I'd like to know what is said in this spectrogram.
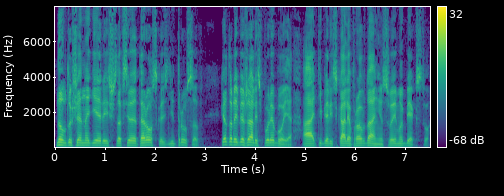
но в душе надеялись, что все это росказни трусов, которые бежали с поля боя, а теперь искали оправдание своему бегству.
